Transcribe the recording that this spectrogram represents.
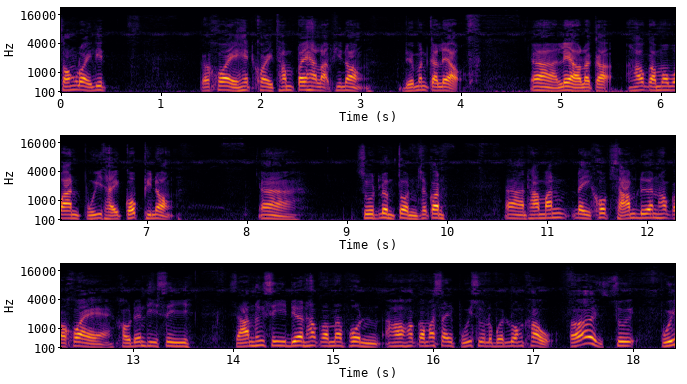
สองร้อยลิตร ก็ค่อยเฮ็ดค่อยทำไปหละพี่น้อง เดี๋ยวมันก็แล้วอ่าแล้วแล้วก็เฮาก็มาวานปุ๋ยไถกบพี่น้องอ่าสูตรเริ่มต้นซะก่อนอ่าถ้ามันได้ครบสามเดือนเฮาก็ค่อย เข้าเดือนที่สี่สามถึงสี่เดือนเขาก็มาพ่นเขาเขาก็มาใส่ปุ๋ยสูตรระเบิดลวงเข้าเอ้ยสุยปุ๋ย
